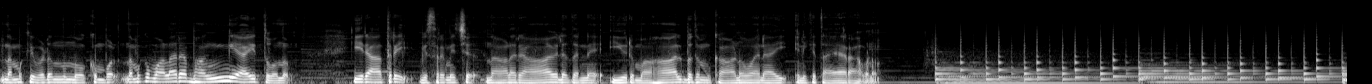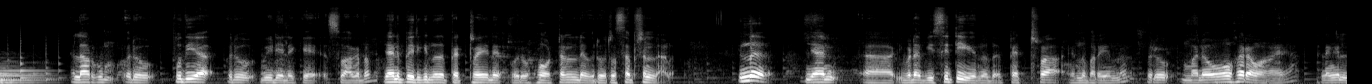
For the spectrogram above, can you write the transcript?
നമുക്കിവിടെ നിന്ന് നോക്കുമ്പോൾ നമുക്ക് വളരെ ഭംഗിയായി തോന്നും. ഈ രാത്രി വിശ്രമിച്ച് നാളെ രാവിലെ തന്നെ ഈ ഒരു മഹാത്ഭുതം കാണുവാനായി എനിക്ക് തയ്യാറാവണം. എല്ലാവർക്കും ഒരു പുതിയ ഒരു വീഡിയോയിലേക്ക് സ്വാഗതം. ഞാനിപ്പോൾ ഇരിക്കുന്നത് പെട്രയിലെ ഒരു ഹോട്ടലിന്റെ ഒരു റിസപ്ഷനിലാണ്. ഇന്ന് ഞാൻ ഇവിടെ വിസിറ്റ് ചെയ്യുന്നത് പെട്ര എന്ന് പറയുന്ന ഒരു മനോഹരമായ അല്ലെങ്കിൽ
